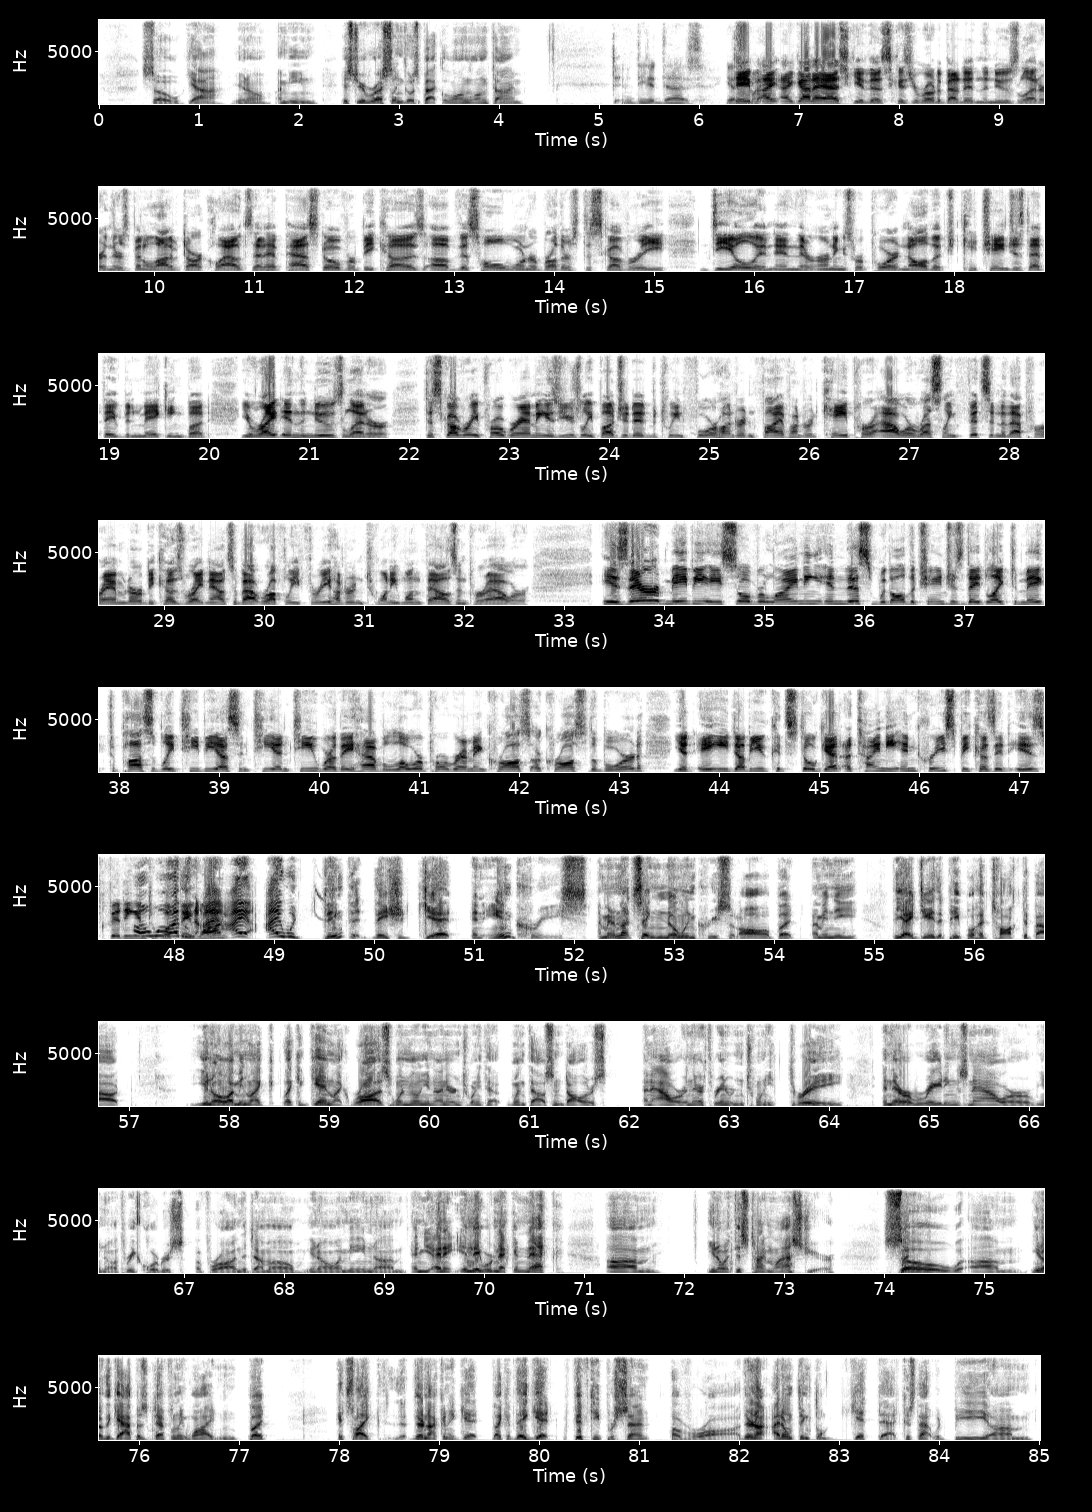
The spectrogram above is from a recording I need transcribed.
So yeah, you know, I mean, history of wrestling goes back a long, long time. Indeed, it does. Yes, Dave, Mike. I, I got to ask you this because you wrote about it in the newsletter, and there's been a lot of dark clouds that have passed over because of this whole Warner Brothers Discovery deal and, and their earnings report and all the ch- changes that they've been making. But you write in the newsletter, Discovery programming is usually budgeted between 400 and 500k per hour. Wrestling fits into that parameter because right now it's about roughly 321,000 per hour. Is there maybe a silver lining in this with all the changes they'd like to make to possibly TBS and TNT where they have lower programming cross across the board, yet AEW could still get a tiny increase because it is fitting oh, into Oh, well, what I they mean, want? I, I I would think that they should get an increase. I mean, I'm not saying no increase at all, but I mean the the idea that people had talked about, you know, I mean, like like again, like Raw is one million nine hundred twenty one thousand dollars an hour, and they're three hundred and their ratings now are, you know, three quarters of Raw in the demo. You know, I mean, um, and and and they were neck and neck, um, you know, at this time last year. So, um, you know, the gap has definitely widened, but it's like they're not going to get like if they get 50% of raw they're not i don't think they'll get that because that would be um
